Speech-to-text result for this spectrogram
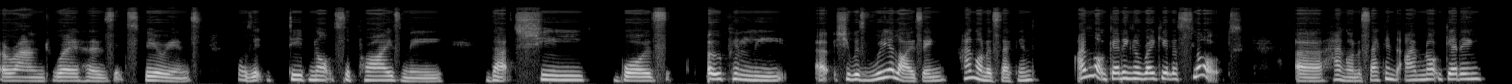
around Reha's experience was it did not surprise me that she was openly, uh, she was realizing, hang on a second, I'm not getting a regular slot. Uh, hang on a second, I'm not getting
